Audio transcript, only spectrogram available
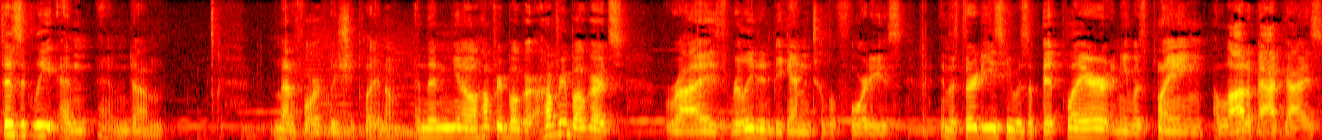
physically and and um, metaphorically she played them. And then you know Humphrey Bogart. Humphrey Bogart's rise really didn't begin until the 40s. In the 30s, he was a bit player and he was playing a lot of bad guys.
